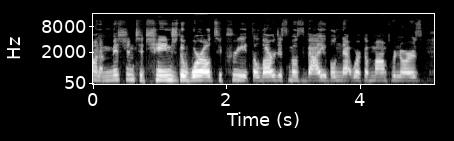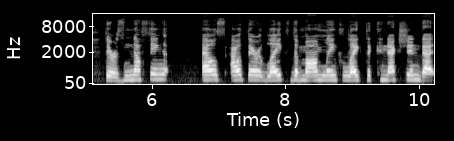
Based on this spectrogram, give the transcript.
on a mission to change the world to create the largest, most valuable network of mompreneurs. There is nothing else out there like the mom link, like the connection that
